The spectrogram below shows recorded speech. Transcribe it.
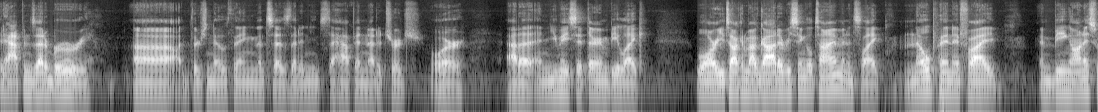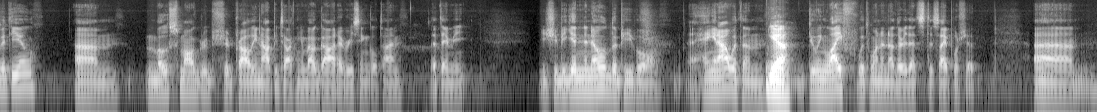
it happens at a brewery. Uh, there's no thing that says that it needs to happen at a church or at a. And you may sit there and be like, "Well, are you talking about God every single time?" And it's like, nope. And if I am being honest with you, um, most small groups should probably not be talking about God every single time that they meet. You should be getting to know the people, hanging out with them, Yeah. doing life with one another. That's discipleship. Um,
